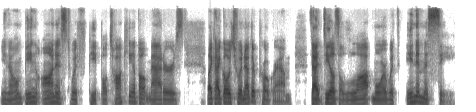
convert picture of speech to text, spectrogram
you know, being honest with people, talking about matters like I go to another program that deals a lot more with intimacy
